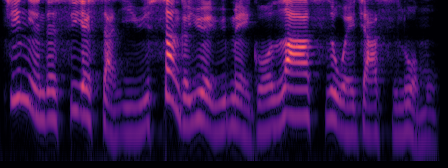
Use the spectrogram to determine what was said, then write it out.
今年的 CS 展已于上个月于美国拉斯维加斯落幕。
